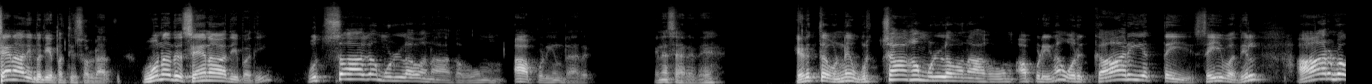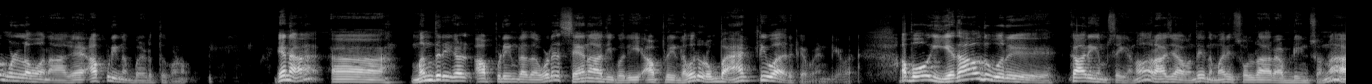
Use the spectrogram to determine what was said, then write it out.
சேனாதிபதியை பற்றி சொல்றாரு. உனது சேனாதிபதி உற்சாகம் உள்ளவனாகவும் அப்படின்றாரு. என்ன சார் இது? எடுத்த உடனே உற்சாகம் உள்ளவனாகவும் அப்படின்னா ஒரு காரியத்தை செய்வதில் ஆர்வம் உள்ளவனாக அப்படி நம்ம எடுத்துக்கணும். ஏன்னா மந்திரிகள் அப்படின்றத விட சேனாதிபதி அப்படின்றவர் ரொம்ப ஆக்டிவாக இருக்க வேண்டியவர். அப்போது ஏதாவது ஒரு காரியம் செய்யணும். ராஜா வந்து இந்த மாதிரி சொல்கிறாரு அப்படின்னு சொன்னால்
